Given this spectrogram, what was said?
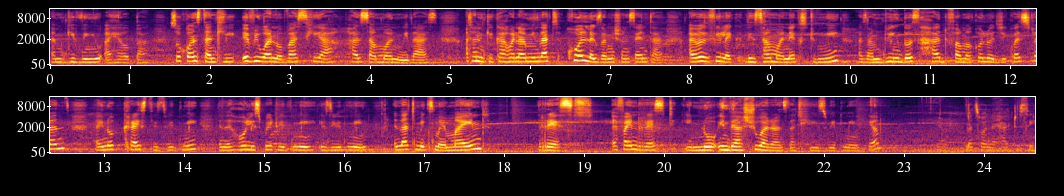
I'm giving you a helper. So constantly every one of us here has someone with us. Hata nikikaa when i'm in that cold examination center i always feel like there's someone next to me as i'm doing those hard pharmacology questions. I know christ is with me and the holy spirit with me is with me. And that makes my mind rest. I find rest in no in the assurance that he is with me. Yeah? Yeah. That's all i had to say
